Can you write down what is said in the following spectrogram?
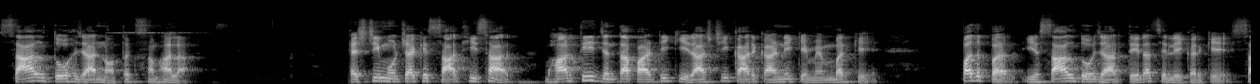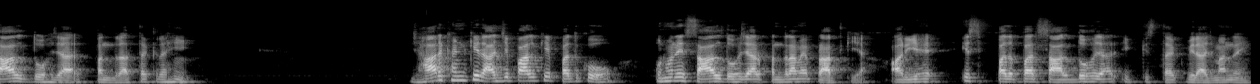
साल 2009 तक संभाला। एसटी मोर्चा के साथ ही साथ भारतीय जनता पार्टी की राष्ट्रीय कार्यकारिणी के मेंबर के पद पर यह साल 2013 से लेकर के साल 2015 तक रहीं। झारखंड के राज्यपाल के पद को उन्होंने साल 2015 में प्राप्त किया और यह इस पद पर साल 2021 तक विराजमान रहीं।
